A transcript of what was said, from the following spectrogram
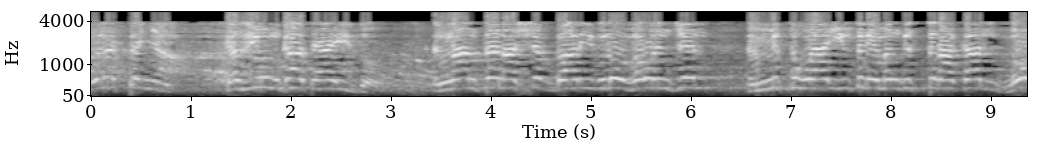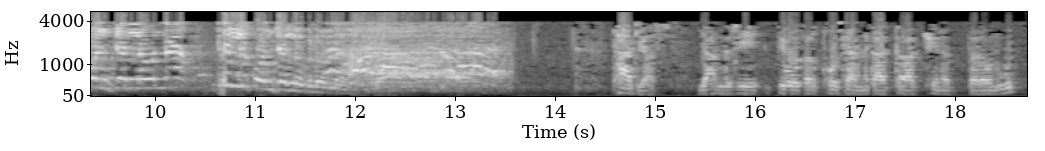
ሁለተኛ ከዚሁም ጋር ተያይዞ እናንተን አሸባሪ ብሎ መወንጀል የምትወያዩትን የመንግስትን አካል መወንጀል ነውና ትልቅ ወንጀል ነው ብሎናል። ታዲያስ ያን ጊዜ ቢሮ ጠርቶ ሲያነጋግራቸው የነበረውን ውድ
